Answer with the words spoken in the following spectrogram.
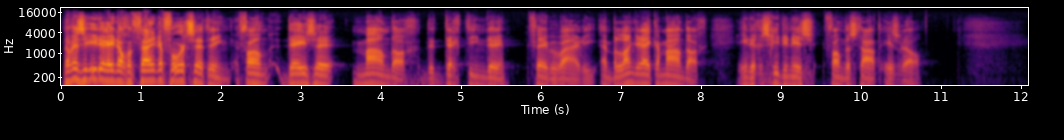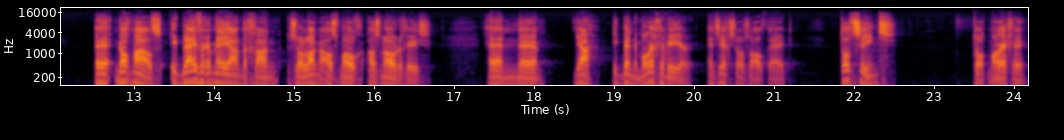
Dan wens ik iedereen nog een fijne voortzetting van deze maandag, de 13e februari. Een belangrijke maandag in de geschiedenis van de staat Israël. Eh, nogmaals, ik blijf ermee aan de gang, zolang als, als nodig is. En eh, ja, ik ben er morgen weer en zeg zoals altijd: tot ziens, tot morgen.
